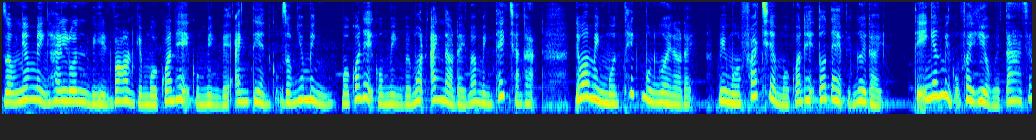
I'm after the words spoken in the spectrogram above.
Giống như mình hay luôn ví von cái mối quan hệ của mình với anh tiền, cũng giống như mình, mối quan hệ của mình với một anh nào đấy mà mình thích chẳng hạn. Nếu mà mình muốn thích một người nào đấy, mình muốn phát triển mối quan hệ tốt đẹp với người đấy, thì ít nhất mình cũng phải hiểu người ta chứ.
